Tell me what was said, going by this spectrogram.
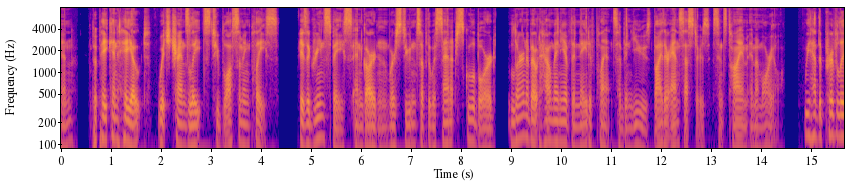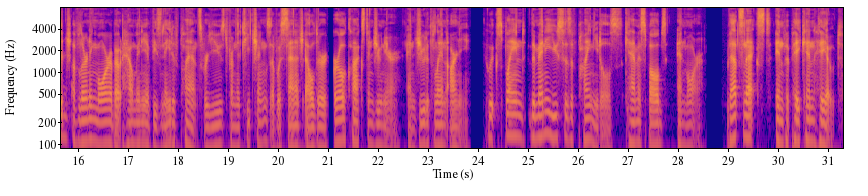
Papakan Heyote, which translates to blossoming place, is a green space and garden where students of the WSÁNEĆ School Board learn about how many of the native plants have been used by their ancestors since time immemorial. We had the privilege of learning more about how many of these native plants were used from the teachings of WSÁNEĆ elder Earl Claxton Jr. and Judith Lynn Arney, who explained the many uses of pine needles, camas bulbs, and more. That's next in Papakan Heyote.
